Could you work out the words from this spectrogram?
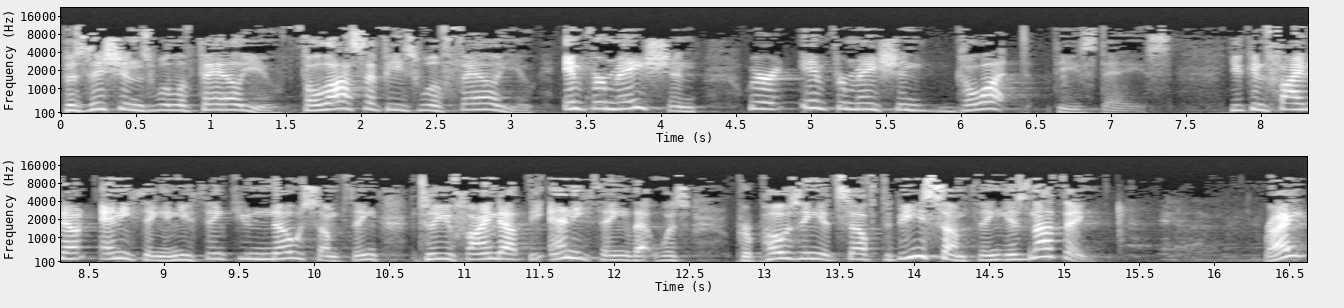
Positions will fail you. Philosophies will fail you. Information, we're an information glut these days. You can find out anything and you think you know something until you find out the anything that was proposing itself to be something is nothing. Right?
